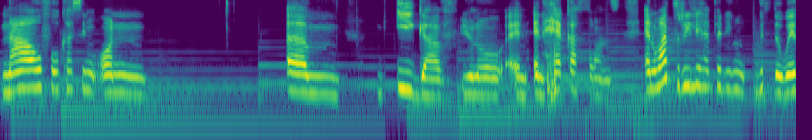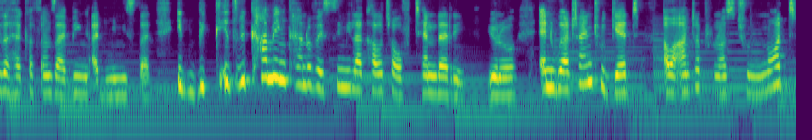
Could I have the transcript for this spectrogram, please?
now focusing on um, eGov, you know, and, and hackathons. And what's really happening with the way the hackathons are being administered, it be, it's becoming kind of a similar culture of tendering, you know, and we are trying to get our entrepreneurs to not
